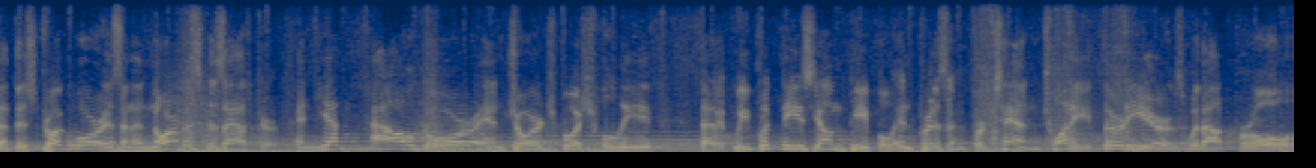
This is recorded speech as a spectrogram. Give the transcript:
that this drug war is an enormous disaster. And yet, Al Gore and George Bush believe that if we put these young people in prison for 10, 20, 30 years without parole,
